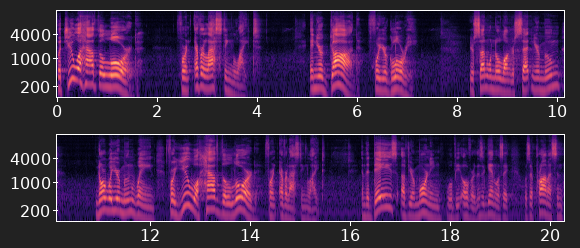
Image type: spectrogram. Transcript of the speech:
but you will have the Lord for an everlasting light, and your God for your glory. Your sun will no longer set, and your moon, nor will your moon wane, for you will have the Lord for an everlasting light. And the days of your mourning will be over. This again was a, was a promise. And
